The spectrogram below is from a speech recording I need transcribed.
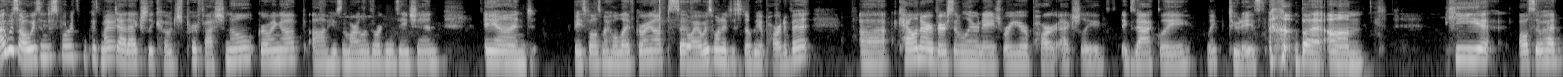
I was always into sports because my dad actually coached professional growing up. Um, he was in the Marlins organization, and baseball is my whole life growing up. So I always wanted to still be a part of it. Uh, Cal and I are very similar in age. We're a year apart, actually, exactly like two days. but um, he also had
